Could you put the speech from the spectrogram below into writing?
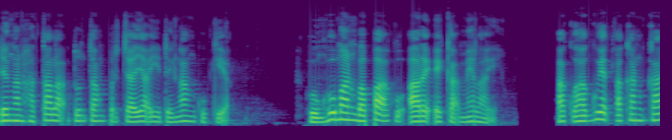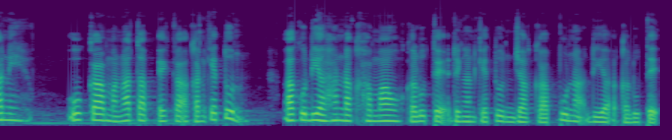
dengan hatala tuntang percayai dengan kukia. Hunghuman bapakku are eka melai. Aku haguet akan kani uka menatap eka akan ketun. Aku dia hendak hamau kalute dengan ketun jaka puna dia kalute.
